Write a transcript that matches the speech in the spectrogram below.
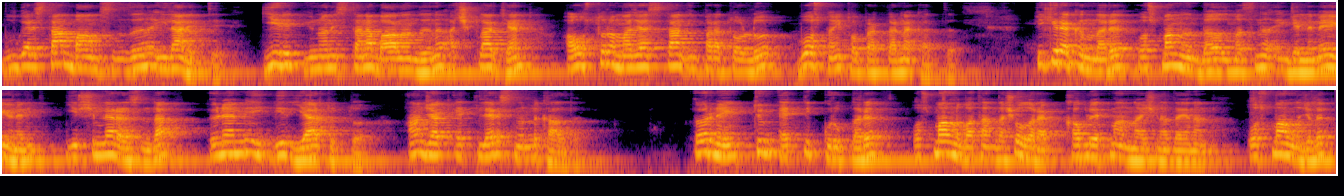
Bulgaristan bağımsızlığını ilan etti. Girit Yunanistan'a bağlandığını açıklarken Avusturya Macaristan İmparatorluğu Bosna'yı topraklarına kattı. Fikir akımları Osmanlı'nın dağılmasını engellemeye yönelik girişimler arasında önemli bir yer tuttu. Ancak etkileri sınırlı kaldı. Örneğin tüm etnik grupları Osmanlı vatandaşı olarak kabul etme anlayışına dayanan Osmanlıcılık,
